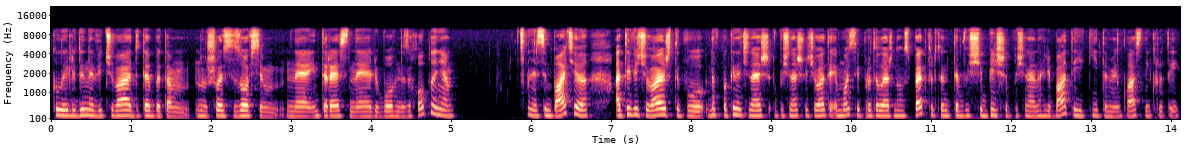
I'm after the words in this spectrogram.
коли людина відчуває до тебе там ну щось зовсім не інтерес, не любов, не захоплення симпатію, а ти відчуваєш, типу, навпаки, починаєш починаєш відчувати емоції протилежного спектру, то тебе ще більше починає нагрібати, який там він класний, крутий.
